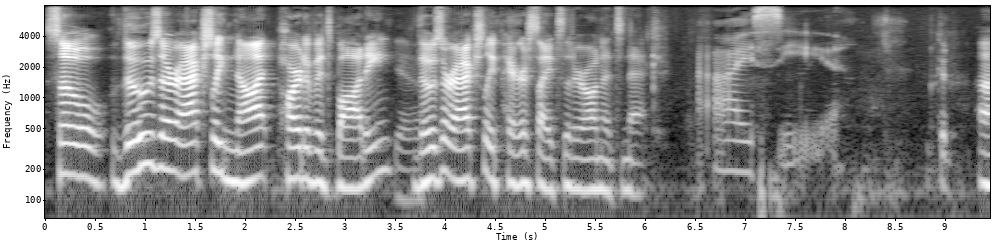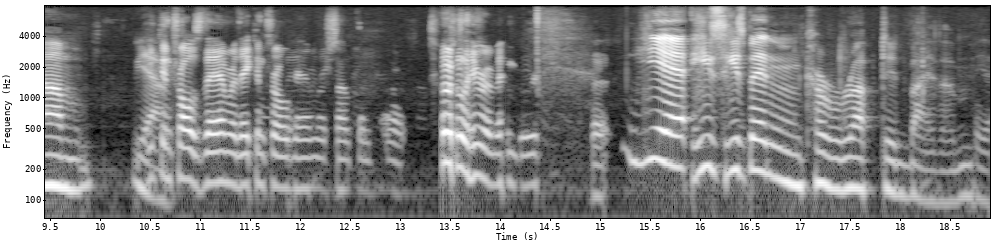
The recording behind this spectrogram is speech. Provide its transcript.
so those are actually not part of its body. Yeah. Those are actually parasites that are on its neck. I see. Good. Um yeah. He controls them, or they control him, or something. I don't totally remember. yeah, he's he's been corrupted by them. Yeah.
